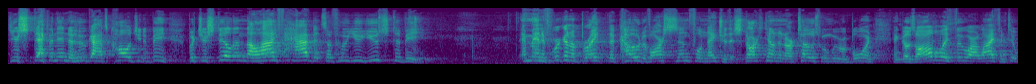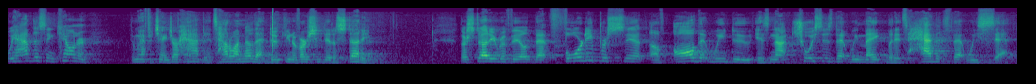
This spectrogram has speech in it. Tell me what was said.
You're stepping into who God's called you to be, but you're still in the life habits of who you used to be. And man, if we're going to break the code of our sinful nature that starts down in our toes when we were born and goes all the way through our life until we have this encounter, then we have to change our habits. How do I know that? Duke University did a study. Their study revealed that 40% of all that we do is not choices that we make, but it's habits that we set.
